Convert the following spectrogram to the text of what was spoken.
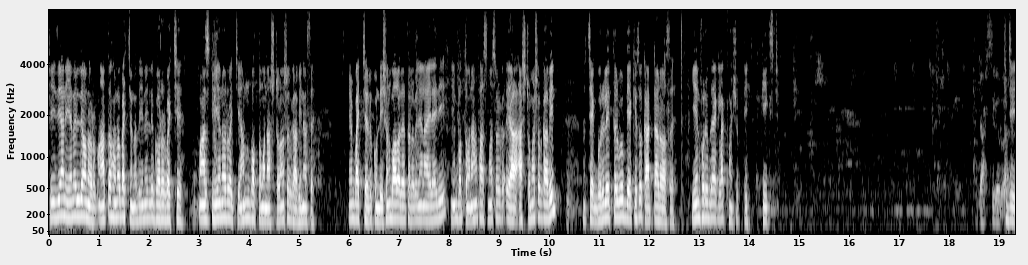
ফিজিয়ান ইনেল দিয়ে অনর। আর তো হনো বাচ্চা না ইনেল দিয়ে গরুর বাচ্চে। পাঁচ বিয়ানোর বাচ্চা। এখন বর্তমানে আষ্ট মাসের গাভিন আছে। এম বাচ্চার কন্ডিশন ভালো দেয় তাহলে যেন আইলাই দিই এম বর্তমানে এখন পাঁচ মাসের আষ্ট মাসের গাভিন। চেক করিলে ইত্যাদি বিয়া কিছু কাঠ টাড়ও আছে। ইয়েন ফরিব এক লাখ পঁয়ষট্টি ফিক্সড জি।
